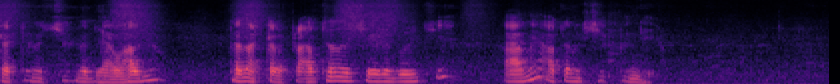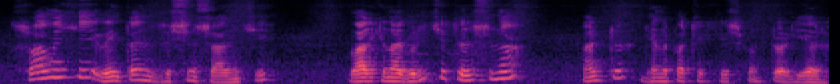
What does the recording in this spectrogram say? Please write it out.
కట్టిన చిన్న దేవాలయం. తను అక్కడ ప్రార్థన చేయడం గురించి ఆమె అతనికి చెప్పింది. స్వామీజీ వింతైన దృష్టిని సాధించి వారికి నా గురించి తెలుసునా? అంటూ దినపత్రిక తీసుకుంటూ అడిగారు.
